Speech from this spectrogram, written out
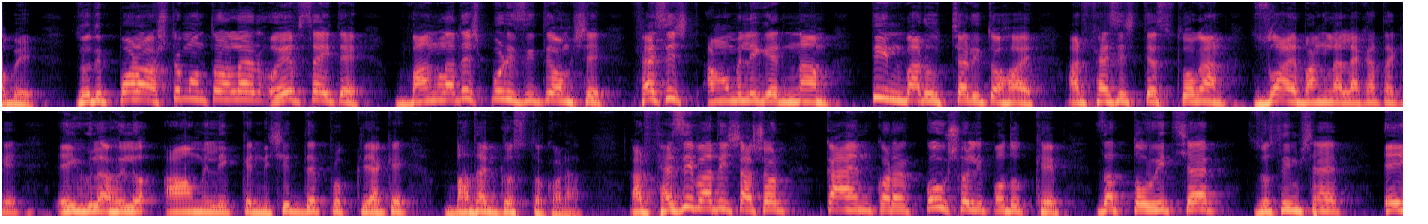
হবে? যদি পররাষ্ট্র মন্ত্রণালয়ের ওয়েবসাইটে বাংলাদেশ পরিচিতি অংশে ফ্যাসিস্ট আওয়ামী লীগের নাম তিনবার উচ্চারিত হয় আর ফ্যাসিস্টের স্লোগান, জয় বাংলা লেখা থাকে, এইগুলা হইল আওয়ামী লীগকে নিষিদ্ধের প্রক্রিয়াকে বাধাগ্রস্ত করা। আর ফ্যাসিবাদী শাসন কায়েম করার কৌশলী পদক্ষেপ যা তৌহিদ সাহেব, জসিম সাহেব এই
